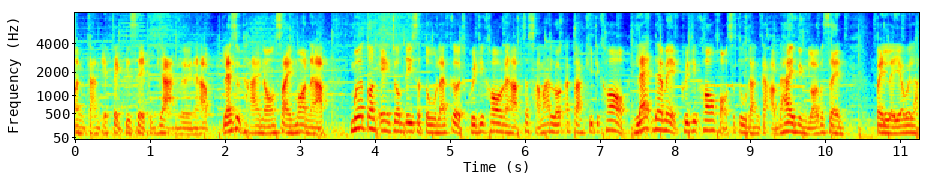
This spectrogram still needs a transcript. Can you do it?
มันกันเอฟเฟกต์พิเศษทุกอย่างเลยนะครับ และสุดท้ายน้องไซมอนนะครับเมื่อตอนเองโจมตีศัตรูและเกิดคริติคอลนะครับ จะสามารถลดอัตราคริติคอลและดาเมจคริติคอลของศัตรูดังกล่าวได้ 100%เป็นระยะเวลา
